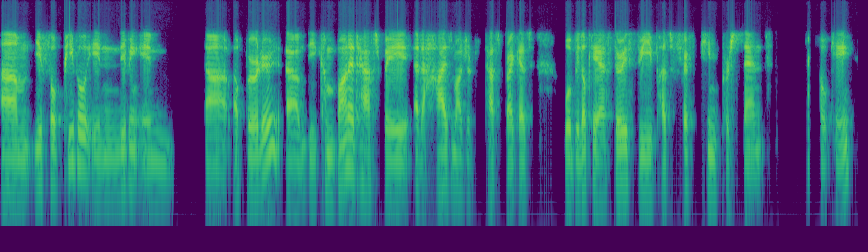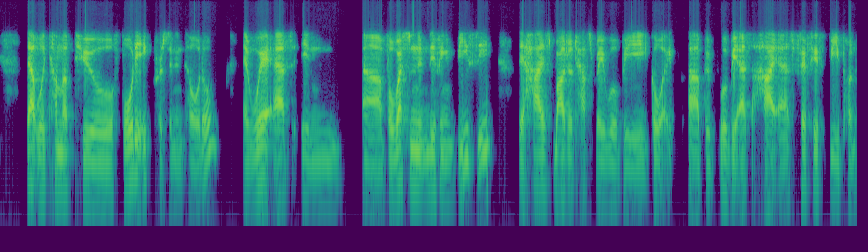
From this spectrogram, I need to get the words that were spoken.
um, if for people in living in uh, Alberta, um, the combined tax rate at the highest marginal tax bracket will be looking at 33 plus 15%. Okay, that would come up to 48% in total. And whereas in uh, for Western living in BC, the highest marginal tax rate will be going uh, will be as high as 53.5%,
